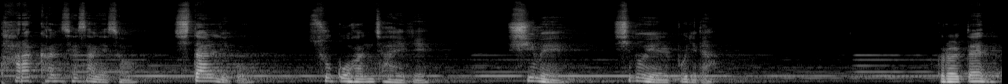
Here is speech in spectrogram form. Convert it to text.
타락한 세상에서 시달리고 수고한 자에게 쉼의 신호일 뿐이다. 그럴 땐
